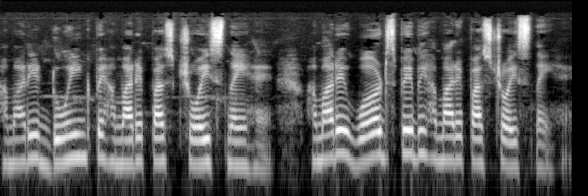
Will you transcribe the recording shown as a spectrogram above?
हमारी डूइंग पे हमारे पास चॉइस नहीं है हमारे वर्ड्स पे भी हमारे पास चॉइस नहीं है।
